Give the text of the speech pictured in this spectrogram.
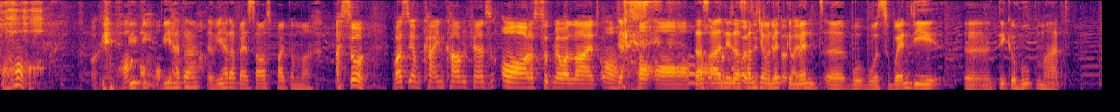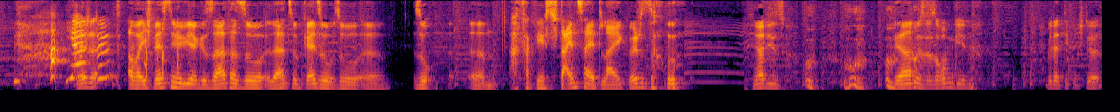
Oh, okay. wie, wie, wie, hat er, wie hat er bei South Park gemacht? Ach so, was, Sie haben keinen Kabelfernsehen? Oh, das tut mir aber leid. Oh, oh, oh. Das, ah, nee, das Oh, fand ich aber leid. gemeint, äh, wo, wo es Wendy äh, dicke Hupen hat. Ja, stimmt. Aber ich weiß nicht mehr, wie er gesagt hat, so, der hat so geil, so, so, äh, so, äh, ähm, ach fuck, wie heißt Steinzeit-like, weißt du, so, Ja, dieses, uh, ja. muss es rumgehen. Mit der dicken Stirn.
